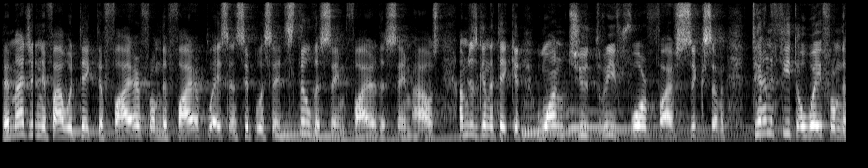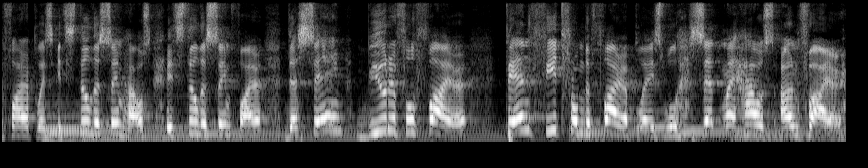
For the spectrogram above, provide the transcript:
Imagine if I would take the fire from the fireplace and simply say, it's still the same fire, the same house. I'm just going to take it one, two, three, four, five, six, seven, ten feet away from the fireplace. It's still the same house. It's still the same fire. The same beautiful fire 10 feet from the fireplace will set my house on fire.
